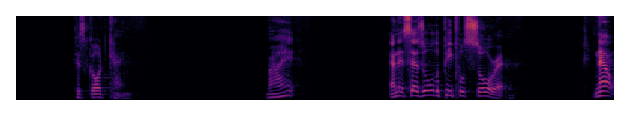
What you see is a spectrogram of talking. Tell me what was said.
because God came. Right? And it says all the people saw it. Now,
